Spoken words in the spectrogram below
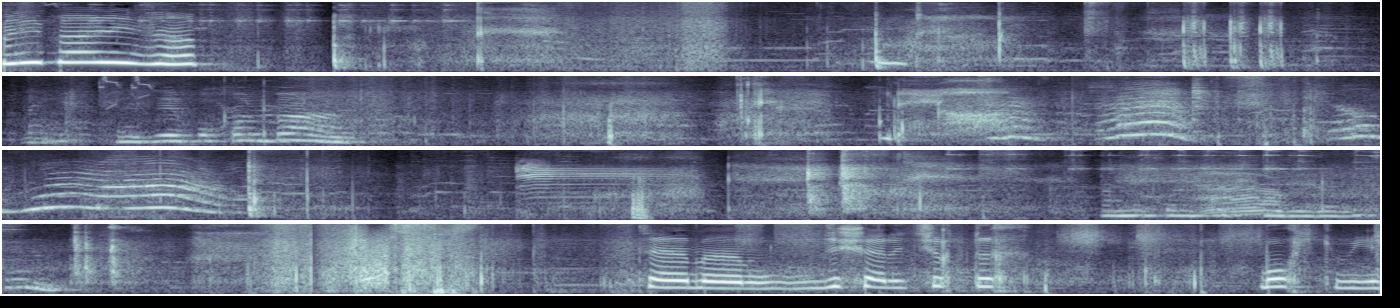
Everybody's up. Bize bu kurban. Anne seni çok seviyorum. Tamam. Tamam dışarı çıktık. Boş gibi.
